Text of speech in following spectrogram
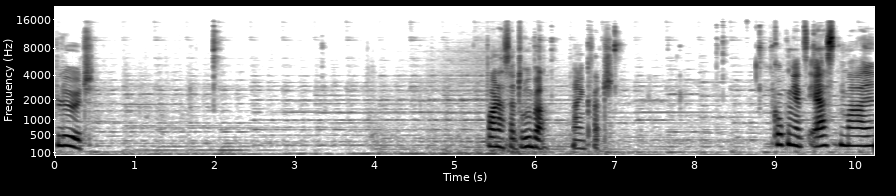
blöd. Boah, das da drüber. Nein, Quatsch. Gucken jetzt erstmal.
